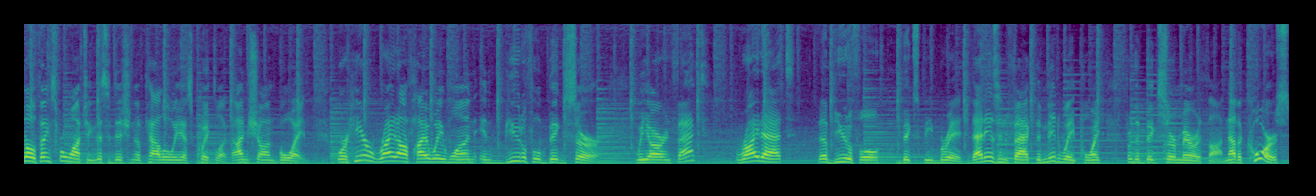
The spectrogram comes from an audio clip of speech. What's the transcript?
Hello, thanks for watching this edition of Cal OES Quick Look. I'm Sean Boyd. We're here right off Highway 1 in beautiful Big Sur. We are, in fact, right at the beautiful Bixby Bridge. That is, in fact, the midway point for the Big Sur Marathon. Now, the course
